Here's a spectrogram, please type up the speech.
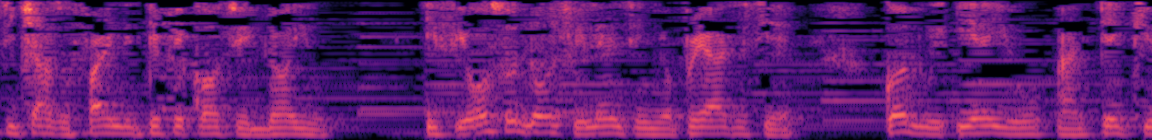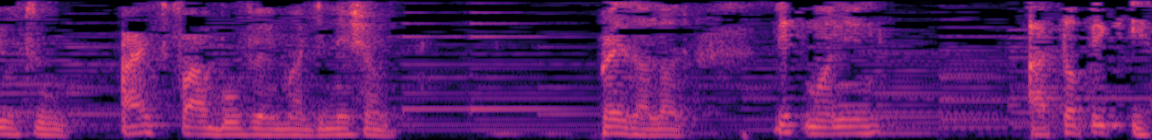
teachers will find it difficult to ignore you. If you also don't relent in your prayers this year, God will hear you and take you to heights far above your imagination. Praise the Lord. This morning, our topic is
